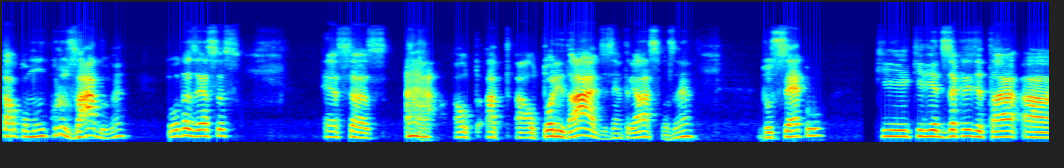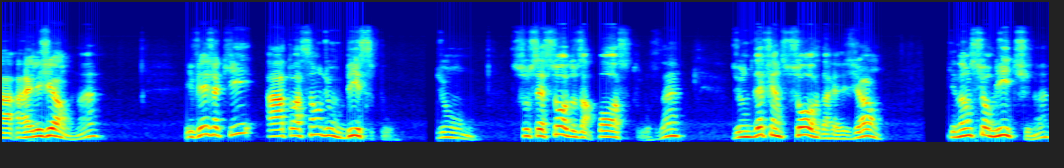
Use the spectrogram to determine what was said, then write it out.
tal como um cruzado, né, todas essas, essas autoridades, entre aspas, né, do século que queria desacreditar a, a religião. Né? E veja aqui a atuação de um bispo, de um sucessor dos apóstolos, né? De um defensor da religião que não se omite, né?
